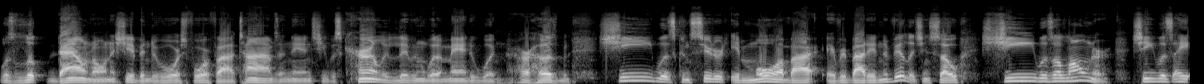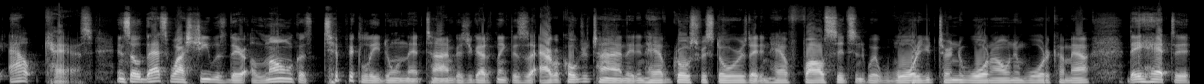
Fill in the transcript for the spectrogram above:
was looked down on and she had been divorced four or five times and then she was currently living with a man who wasn't her husband. She was considered immoral by everybody in the village and so she was a loner. She was a outcast. And so that's why she was there alone because typically during that time because you got to think this is an agriculture time they didn't have grocery stores they didn't have faucets and where water you turn the water on and water come out. They had to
